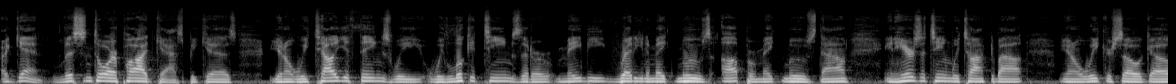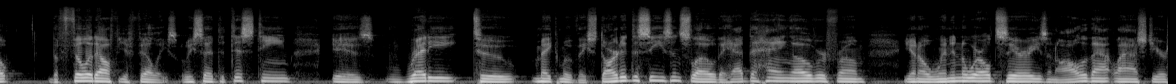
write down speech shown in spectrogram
again listen to our podcast because you know we tell you things we we look at teams that are maybe ready to make moves up or make moves down and here's a team we talked about you know a week or so ago the Philadelphia Phillies we said that this team is ready to make a move they started the season slow they had the hangover from you know, winning the World Series and all of that last year.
